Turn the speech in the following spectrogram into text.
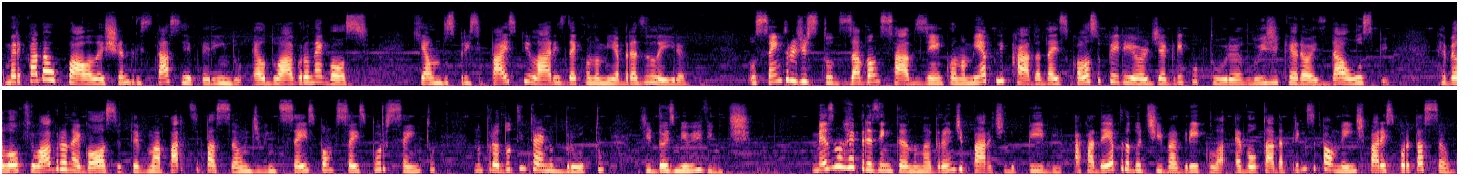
O mercado ao qual Alexandre está se referindo é o do agronegócio, que é um dos principais pilares da economia brasileira, o Centro de Estudos Avançados em Economia Aplicada da Escola Superior de Agricultura Luiz de Queiroz da USP revelou que o agronegócio teve uma participação de 26,6% no Produto Interno Bruto de 2020. Mesmo representando uma grande parte do PIB, a cadeia produtiva agrícola é voltada principalmente para a exportação,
